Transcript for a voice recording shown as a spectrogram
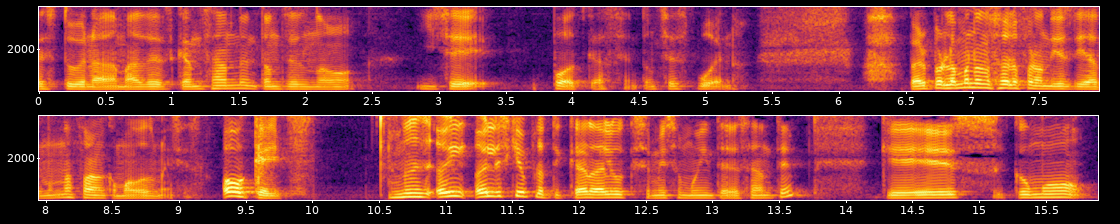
estuve nada más descansando, entonces no hice podcast, entonces bueno. Pero por lo menos no solo fueron 10 días, ¿no? no fueron como dos meses. Ok, entonces hoy, hoy les quiero platicar de algo que se me hizo muy interesante, que es como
